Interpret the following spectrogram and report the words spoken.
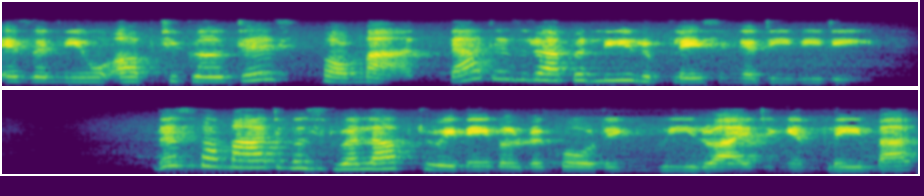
is a new optical disc format that is rapidly replacing a DVD. This format was developed to enable recording, rewriting and playback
